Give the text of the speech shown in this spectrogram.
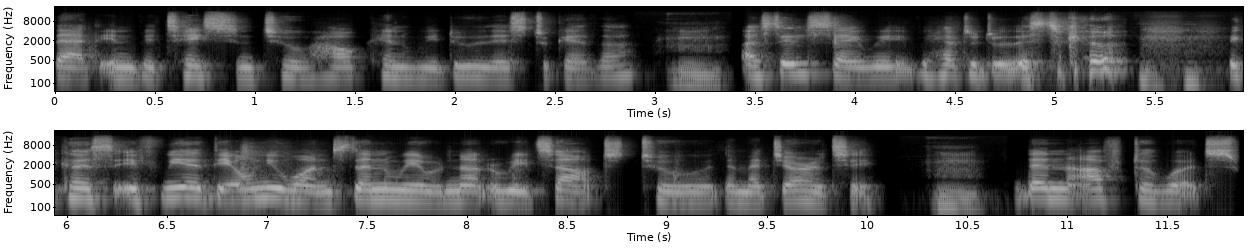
that invitation to how can we do this together. Mm. I still say we, we have to do this together because if we are the only ones, then we will not reach out to the majority. Mm. Then afterwards,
